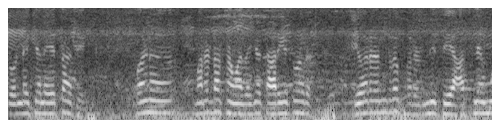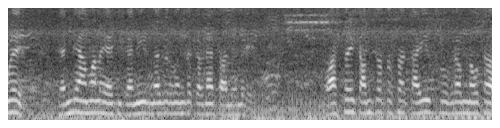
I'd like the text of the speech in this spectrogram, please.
दोंडाच्याला येतात ते पण मराठा समाजाच्या टार्गेटवर देवेंद्र फडणवीस हे असल्यामुळे त्यांनी आम्हाला या ठिकाणी नजरबंद करण्यात आलेलं आहे. वास्तविक आमचा तसा काही प्रोग्राम नव्हता.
